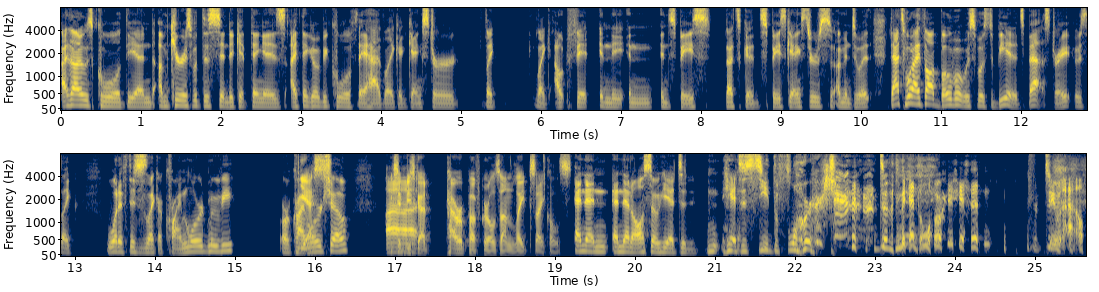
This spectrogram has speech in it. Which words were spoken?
I thought it was cool at the end. I'm curious what this syndicate thing is. I think it would be cool if they had like a gangster like like outfit in the in in space. That's good. Space gangsters. I'm into it. That's what I thought Boba was supposed to be at its best, right? It was like, what if this is like a crime lord movie or a crime Yes. lord show? Except Uh, he's got Powerpuff Girls on light cycles. and then and then also he had to he had to cede the floor to the Mandalorian for two hours.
